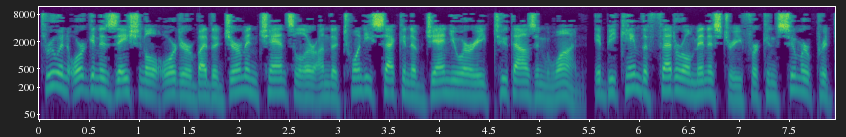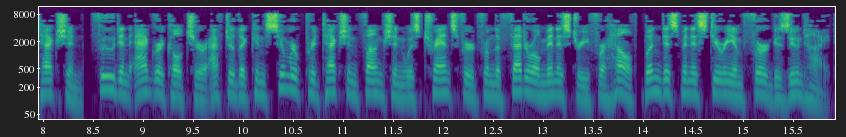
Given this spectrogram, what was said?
Through an organizational order by the German Chancellor on the 22nd of January 2001, it became the Federal Ministry for Consumer Protection, Food and Agriculture after the consumer protection function was transferred from the Federal Ministry for Health Bundesministerium für Gesundheit.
